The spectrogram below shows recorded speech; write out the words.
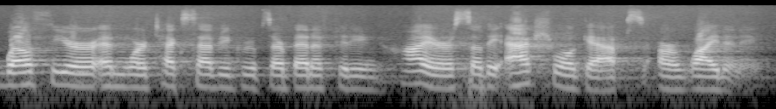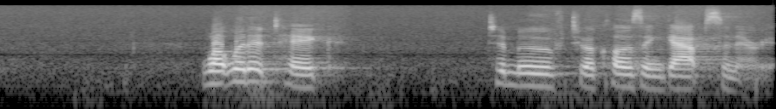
wealthier and more tech savvy groups are benefiting higher, so the actual gaps are widening. What would it take to move to a closing gap scenario?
